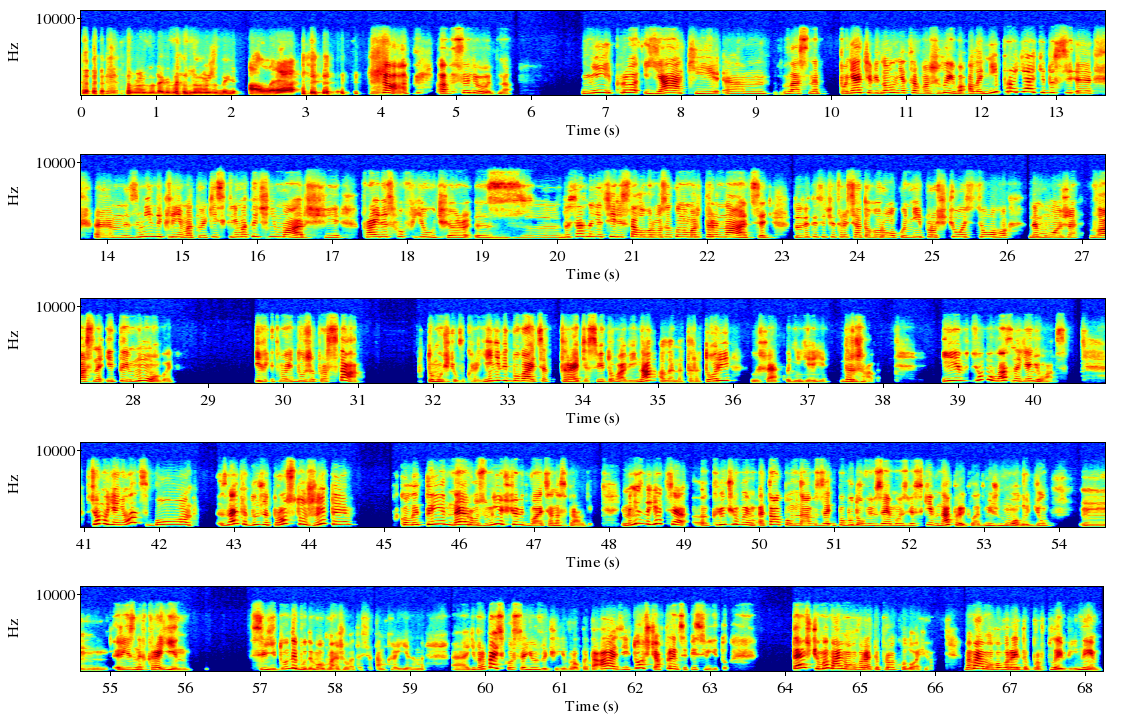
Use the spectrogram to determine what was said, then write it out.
Просто так завжди. Але. Так, абсолютно. Ні про які ем, власне поняття відновлення це важливо, але ні про які дослі... е, ем, зміни клімату, якісь кліматичні марші, Fridays for Future, е, досягнення цілі сталого розвитку номер 13 до 2030 року. Ні про що з цього не може власне іти мови. І відповідь дуже проста тому що в Україні відбувається третя світова війна, але на території лише однієї держави. І в цьому, власне, є нюанс. В цьому є нюанс, бо, знаєте, дуже просто жити, коли ти не розумієш, що відбувається насправді. І мені здається, е, ключовим етапом на вза- побудові взаємозв'язків, наприклад, між молоддю м, різних країн світу, не будемо обмежуватися там країнами е, Європейського Союзу чи Європи та Азії, тощо, а в принципі світу. Те, що ми маємо говорити про екологію, ми маємо говорити про вплив війни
